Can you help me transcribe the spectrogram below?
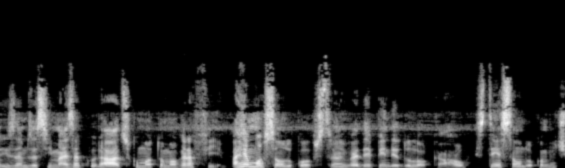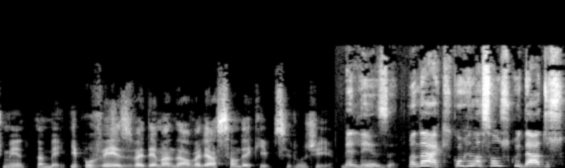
exames assim mais acurados, como a tomografia. A remoção do corpo estranho vai depender do local, extensão do cometimento também, e por vezes vai demandar avaliação da equipe de cirurgia. Beleza. Vandak, com relação aos cuidados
